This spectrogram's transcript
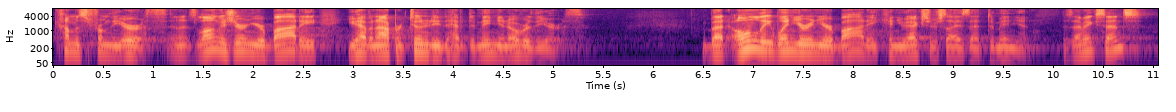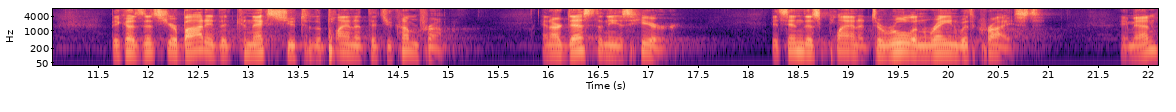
comes from the earth. And as long as you're in your body, you have an opportunity to have dominion over the earth. But only when you're in your body can you exercise that dominion. Does that make sense? Because it's your body that connects you to the planet that you come from. And our destiny is here. It's in this planet to rule and reign with Christ. Amen?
